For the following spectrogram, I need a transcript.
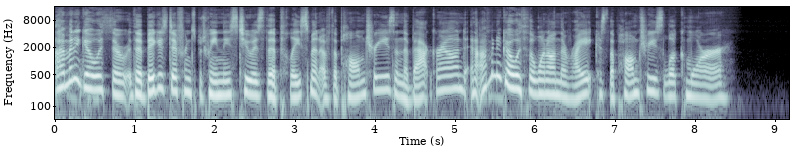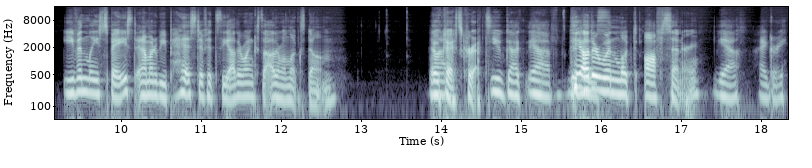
I'm gonna go with the the biggest difference between these two is the placement of the palm trees in the background, and I'm gonna go with the one on the right because the palm trees look more evenly spaced, and I'm gonna be pissed if it's the other one because the other one looks dumb. Wow. Okay, it's correct. You've got, yeah. The other one looked off center. Yeah, I agree.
